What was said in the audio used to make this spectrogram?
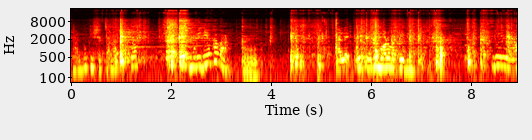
ঢালবো কিসের চানাচুরটা মুড়ি দিয়ে খাবা? তাহলে বড় বাটি দিই। দূর বাবা।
